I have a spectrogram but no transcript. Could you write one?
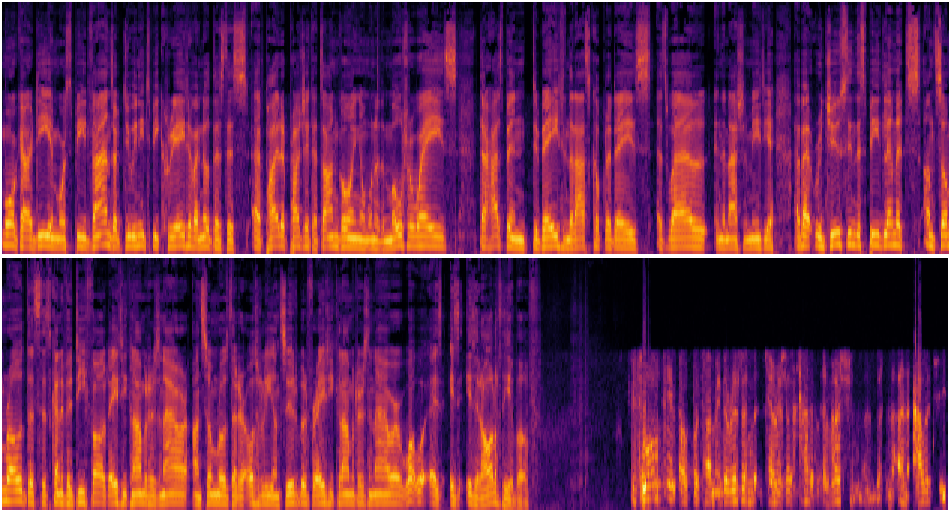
more Gardaí and more speed vans, or do we need to be creative? I know there's this uh, pilot project that's ongoing on one of the motorways. There has been debate in the last couple of days as well in the national media about reducing the speed limits on some roads. That's, that's kind of a default 80 kilometres an hour on some roads that are utterly unsuitable for 80 kilometres an hour. What, is, is is it all of the above? It's all of the above, but I mean there is a there is a kind of aversion and an allergy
